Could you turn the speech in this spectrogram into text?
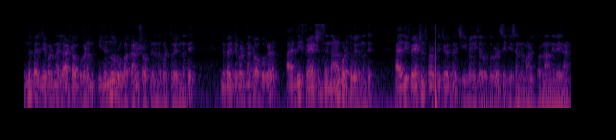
ഇന്ന് പരിചയപ്പെടുന്ന എല്ലാ ടോപ്പുകളും ഇരുന്നൂറ് രൂപക്കാണ് ഷോപ്പിൽ നിന്ന് കൊടുത്തു വരുന്നത്. ഇന്ന് പരിചയപ്പെടുന്ന ടോപ്പുകൾ ആരതി ഫാഷൻസ് നിന്നാണ് കൊടുത്തു വരുന്നത്. ആരതി ഫാഷൻസ് പ്രവർത്തിച്ചു വരുന്നത് ചീമേനി ചെറുത്തൂരോട് സിറ്റി സെന്റർ മാളിൽ ഒന്നാം നിലയിലാണ്.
